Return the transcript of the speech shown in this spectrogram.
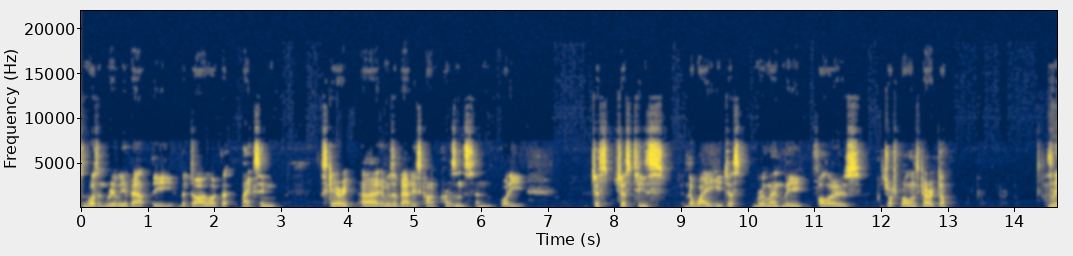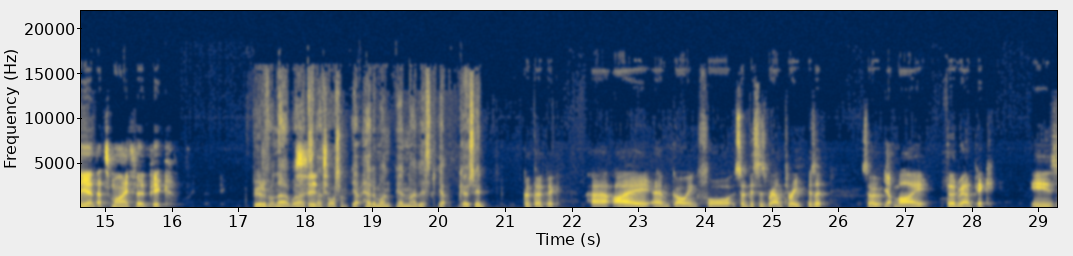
It wasn't really about the the dialogue that makes him scary. Uh, it was about his kind of presence and what he just just his the way he just relentlessly follows Josh Brolin's character. So Mm. yeah, that's my third pick. Beautiful. No, well, that's, that's awesome. Yep, had him on in my list. Yep, go Sid. Good third pick. Uh, I am going for. So this is round three, is it? So Yep. my third round pick is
